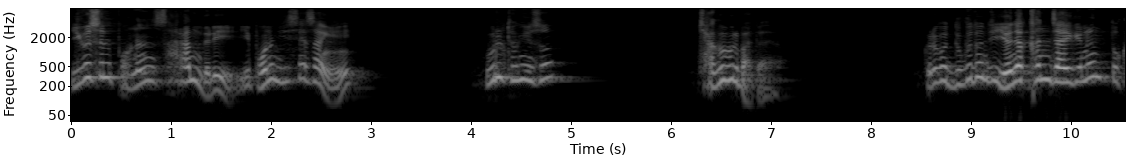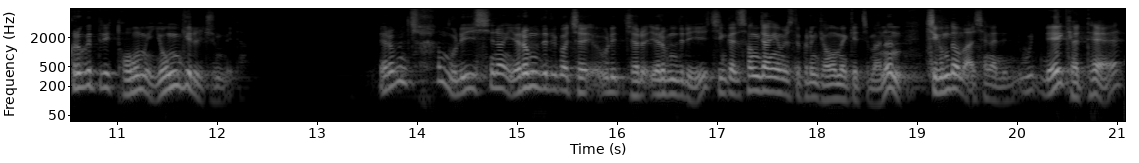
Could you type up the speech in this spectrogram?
이것을 보는 사람들이, 이 보는 이 세상이 우리를 통해서 자극을 받아요. 그리고 누구든지 연약한 자에게는 또 그런 것들이 도움의 용기를 줍니다. 여러분 참 우리 신앙 여러분들과 저, 우리 저, 여러분들이 지금까지 성장하면서도 그런 경험했겠지만은 지금도 마찬가지. 내 곁에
